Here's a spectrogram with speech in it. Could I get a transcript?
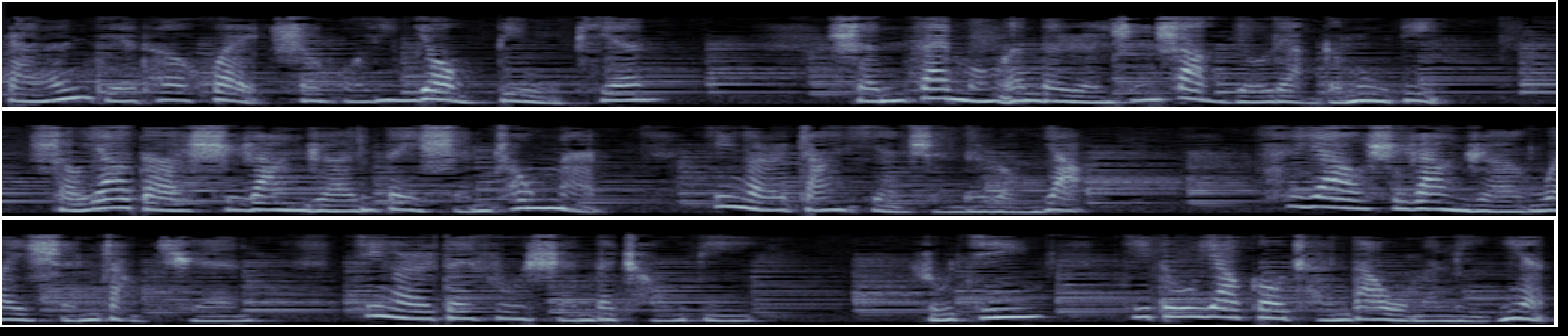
感恩节特惠生活应用第五篇：神在蒙恩的人身上有两个目的，首要的是让人被神充满，进而彰显神的荣耀；次要是让人为神掌权，进而对付神的仇敌。如今，基督要构成到我们里面。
